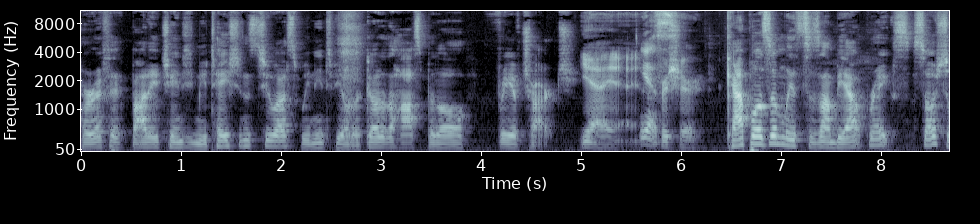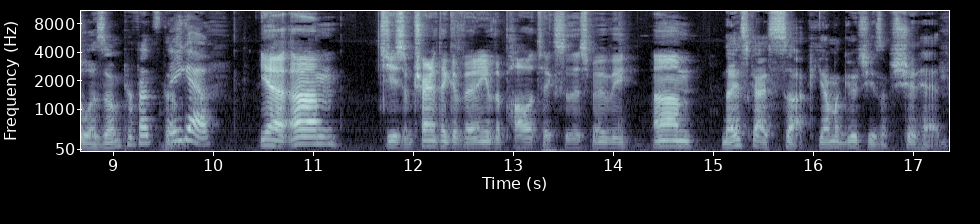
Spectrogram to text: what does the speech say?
horrific body changing mutations to us, we need to be able to go to the hospital free of charge. Yeah, yeah, yeah Yes. for sure. Capitalism leads to zombie outbreaks. Socialism prevents them. there you go. Yeah. Um. Geez, I'm trying to think of any of the politics of this movie. Um. Nice guys suck. Yamaguchi is a shithead.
